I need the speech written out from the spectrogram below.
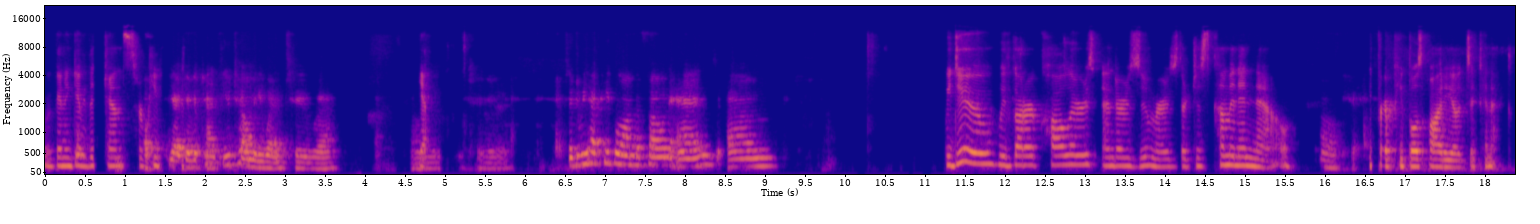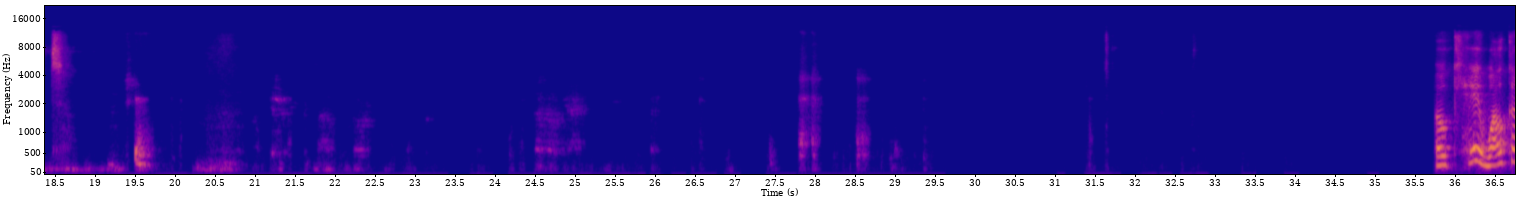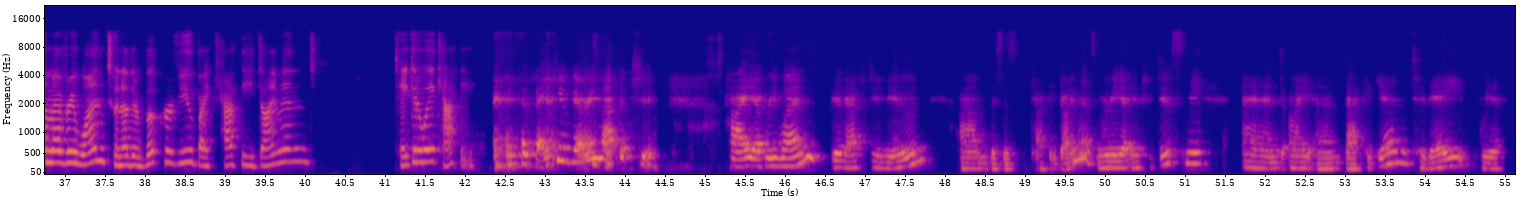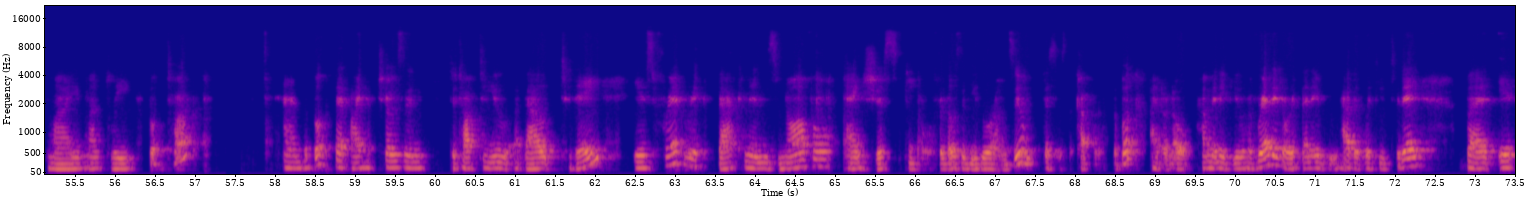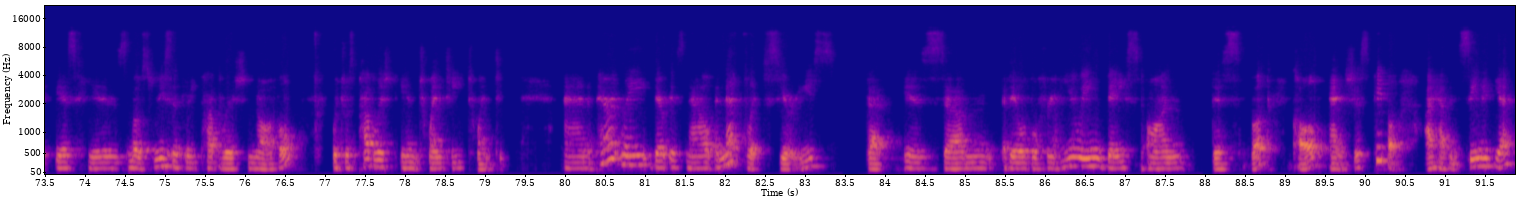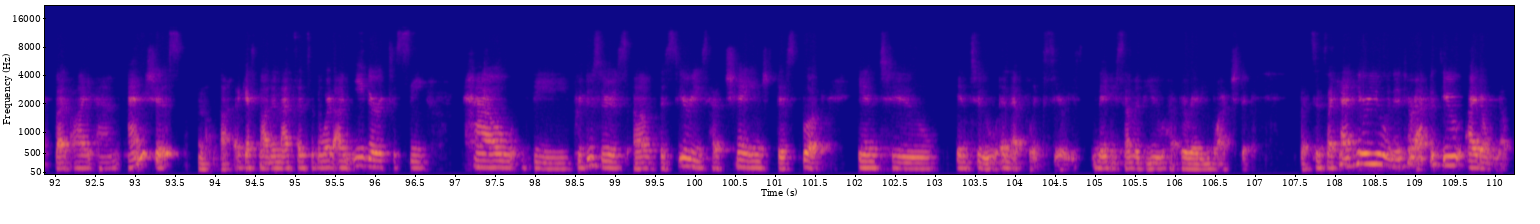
We're going to give the chance for Oh, people. Yeah, give a chance. You tell me when to. uh, tell Yeah. to- So do we have people on the phone and, um, We do. We've got our callers and our Zoomers. They're just coming in now okay, for people's audio to connect. Okay, welcome everyone to another book review by Kathy Diamond. Take it away, Kathy. Thank you very much. Hi, everyone. Good afternoon. Um, this is Kathy Diamond, as Maria introduced me, and I am back again today with my monthly book talk. And the book that I have chosen to talk to you about today is Fredrik Backman's novel, Anxious People. For those of you who are on Zoom, this is the cover of the book. I don't know how many of you have read it or if any of you have it with you today, but it is his most recently published novel, which was published in 2020. And apparently, there is now a Netflix series that is um, available for viewing based on this book called Anxious People. I haven't seen it yet, but I am anxious. Uh, I guess not in that sense of the word. I'm eager to see how the producers of the series have changed this book into, into a Netflix series. Maybe some of you have already watched it. But since I can't hear you and interact with you, I don't know.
